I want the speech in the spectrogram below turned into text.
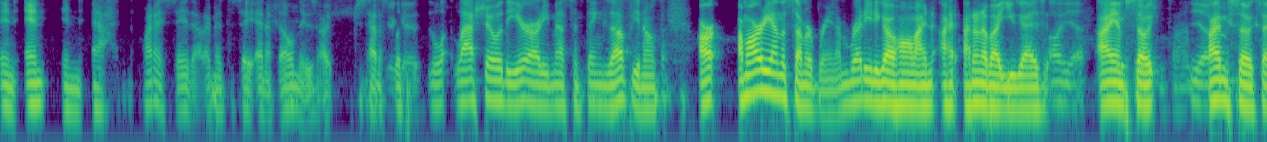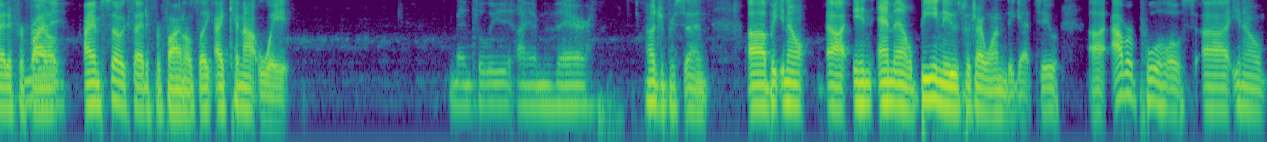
in in, in uh, why did I say that? I meant to say NFL news. I just had a slip. Last show of the year, already messing things up. You know, Our, I'm already on the summer brain. I'm ready to go home. I, I, I don't know about you guys. Oh yeah. I am so yeah. I'm so excited for I'm finals. ready. I am so excited for finals. Like I cannot wait. Mentally, I am there. Hundred percent. Uh, but you know, uh, in MLB news, which I wanted to get to, uh, Albert Pujols, uh, you know,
